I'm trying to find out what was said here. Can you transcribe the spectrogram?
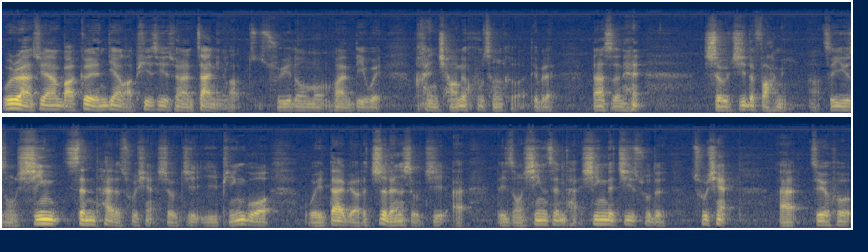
微软虽然把个人电脑 PC 虽然占领了，处于一种垄断地位，很强的护城河，对不对？但是呢，手机的发明啊，这一种新生态的出现，手机以苹果为代表的智能手机，哎，一种新生态，新的技术的出现，哎，最后。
